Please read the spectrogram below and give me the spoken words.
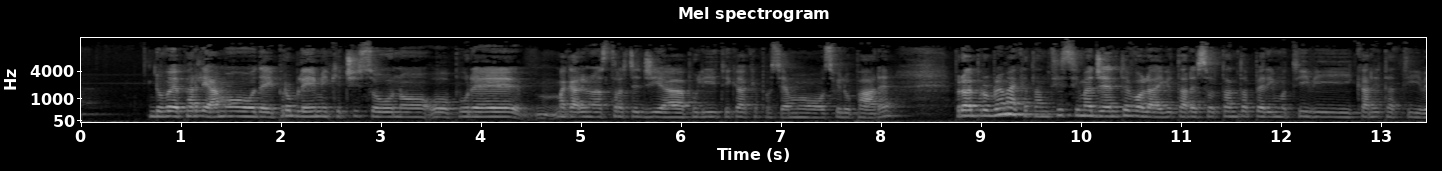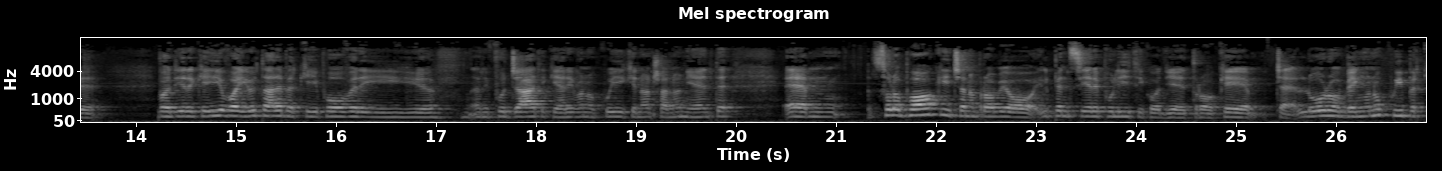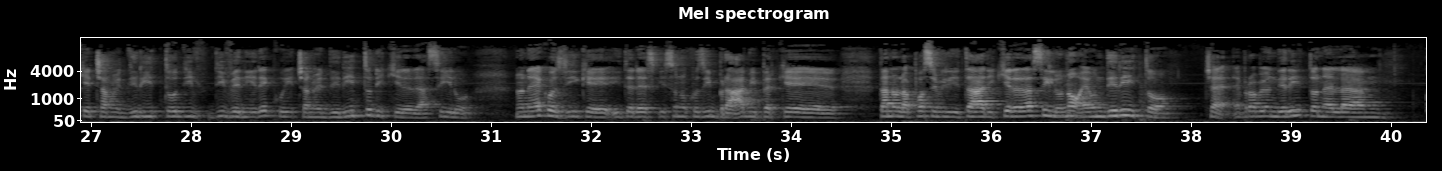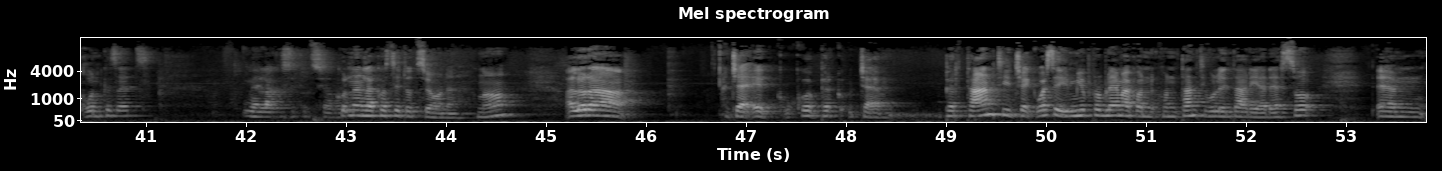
dove parliamo dei problemi che ci sono oppure magari una strategia politica che possiamo sviluppare. Però il problema è che tantissima gente vuole aiutare soltanto per i motivi caritativi. Vuol dire che io voglio aiutare perché i poveri eh, rifugiati che arrivano qui, che non hanno niente, ehm, solo pochi hanno proprio il pensiero politico dietro, che cioè, loro vengono qui perché hanno il diritto di, di venire qui, hanno il diritto di chiedere asilo. Non è così che i tedeschi sono così bravi perché danno la possibilità di chiedere asilo, no, è un diritto, cioè è proprio un diritto nel um, Grundgesetz Nella Costituzione. nella Costituzione, no? Allora, cioè, per, cioè, per tanti, cioè, questo è il mio problema con, con tanti volontari adesso, ehm,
